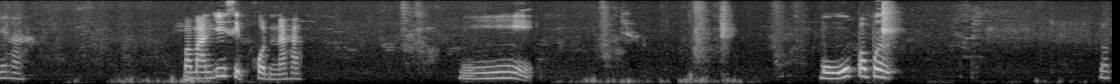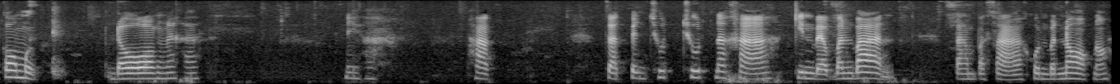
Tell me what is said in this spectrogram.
นี่ค่ะ ประมาณยี่สิบคนนะคะ นี่หมูปลาหมึก แล้วก็หมึกดองนะคะ นี่ค่ะ ผักจัดเป็นชุดๆนะคะ กินแบบบ้านๆตามภาษาคนบ้านนอกเนาะ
